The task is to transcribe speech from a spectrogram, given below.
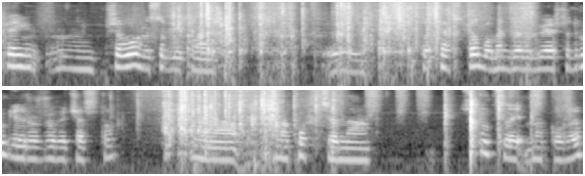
Tutaj mm, przełożę sobie to, y, to ciasto, bo będę robiła jeszcze drugie drożdżowe ciasto na makowce, na sztuce makowe.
